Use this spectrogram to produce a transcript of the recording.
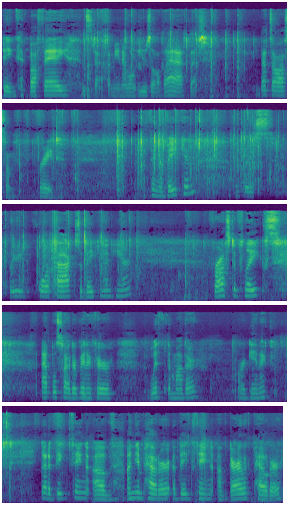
big buffet and stuff. I mean, I won't use all that, but that's awesome. Great. A thing of bacon. I think there's three, four packs of bacon in here. Frosted Flakes, apple cider vinegar with the mother, organic. Got a big thing of onion powder, a big thing of garlic powder,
